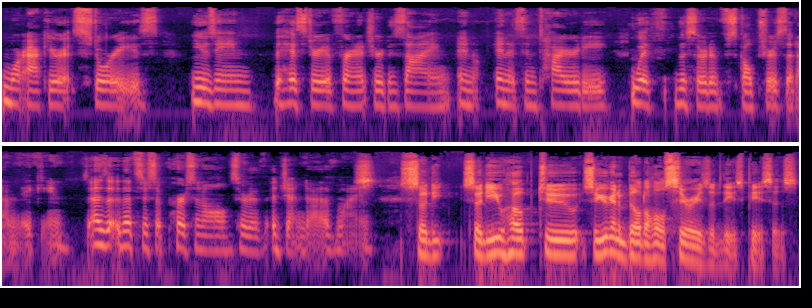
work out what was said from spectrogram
more accurate stories using the history of furniture design in in its entirety with the sort of sculptures that I'm making. As a, that's just a personal sort of agenda of mine. So do so do you hope to so you're going to build a whole series of these pieces?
